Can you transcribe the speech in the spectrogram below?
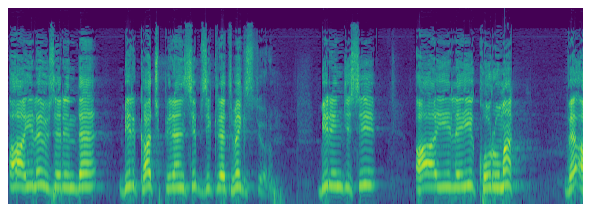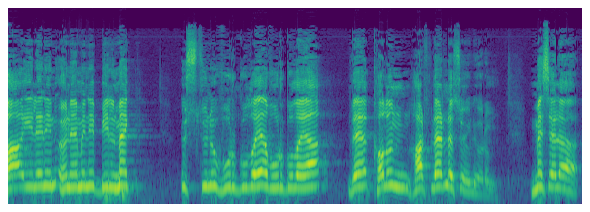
aile üzerinde birkaç prensip zikretmek istiyorum. Birincisi, aileyi korumak ve ailenin önemini bilmek, üstünü vurgulaya vurgulaya ve kalın harflerle söylüyorum. Mesela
